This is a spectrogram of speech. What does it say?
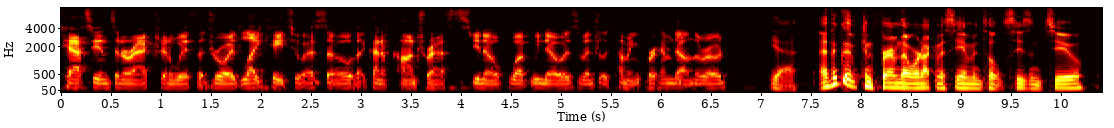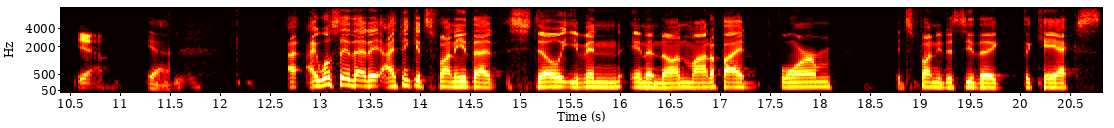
Cassian's interaction with a droid like K2SO that kind of contrasts, you know, what we know is eventually coming for him down the road. Yeah, I think they've confirmed that we're not going to see him until season two. Yeah, yeah. I, I will say that it, I think it's funny that still, even in a non-modified form, it's funny to see the the KX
